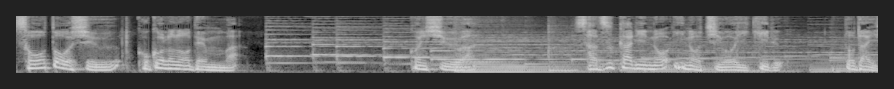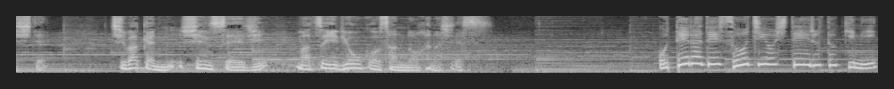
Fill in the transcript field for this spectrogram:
総統集心の電話。今週は「授かりの命を生きる」と題して千葉県新生寺松井良子さんのお話です。お寺で掃除をしている時に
